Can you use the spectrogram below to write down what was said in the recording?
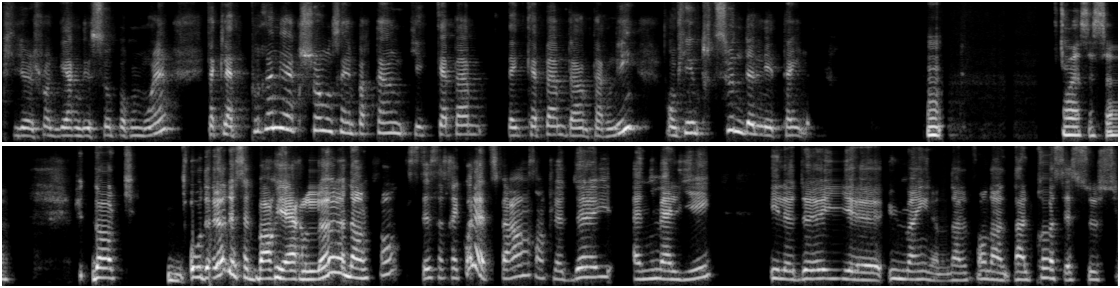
puis euh, je vais garder ça pour moi. Fait que la première chose importante qui est capable d'être capable d'en parler, on vient tout de suite de l'éteindre. Mm. Oui, c'est ça. Donc, au-delà de cette barrière-là, dans le fond, ça serait quoi la différence entre le deuil animalier et le deuil euh, humain, dans le fond, dans, le processus?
